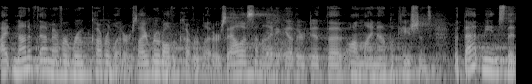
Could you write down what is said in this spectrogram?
I, none of them ever wrote cover letters. I wrote all the cover letters. Alice and I together did the online applications. But that means that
